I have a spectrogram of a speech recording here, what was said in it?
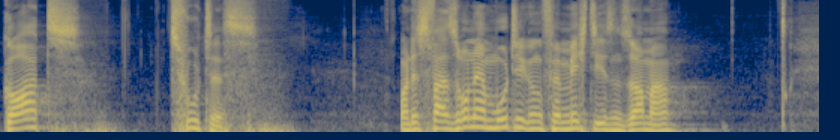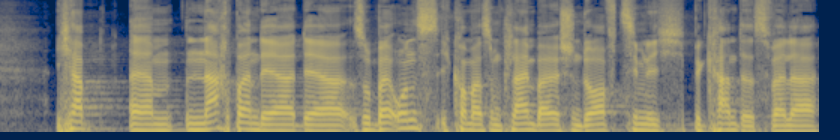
Gott tut es. Und es war so eine Ermutigung für mich diesen Sommer. Ich habe ähm, einen Nachbarn, der, der so bei uns, ich komme aus einem kleinen bayerischen Dorf, ziemlich bekannt ist, weil er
